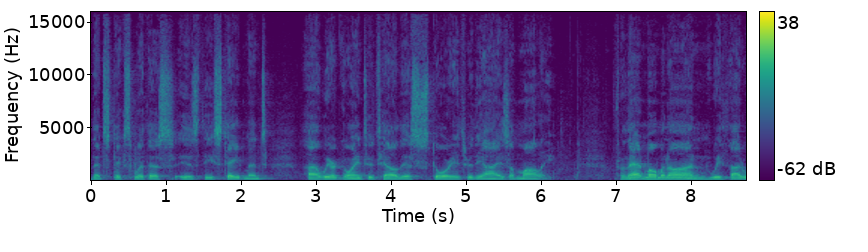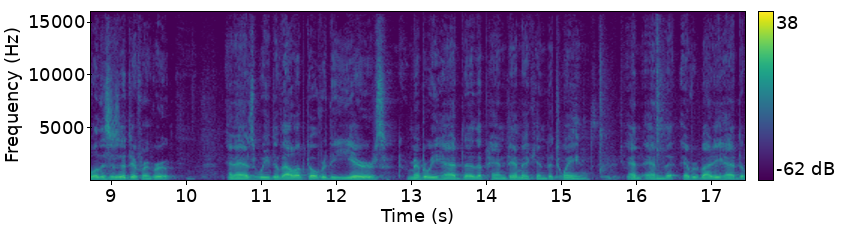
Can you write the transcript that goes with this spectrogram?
that sticks with us is the statement uh, we're going to tell this story through the eyes of Molly. From that moment on, we thought, well, this is a different group. And as we developed over the years, remember we had uh, the pandemic in between, and, and the, everybody had to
